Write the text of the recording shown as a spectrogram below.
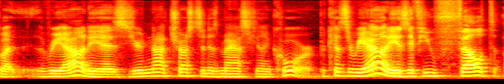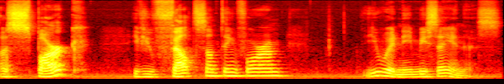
But the reality is, you're not trusting his masculine core. Because the reality is, if you felt a spark, if you felt something for him, you wouldn't even be saying this.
